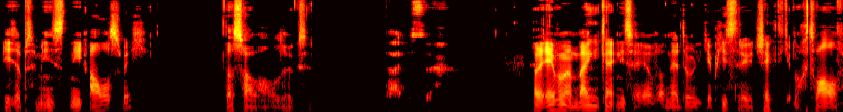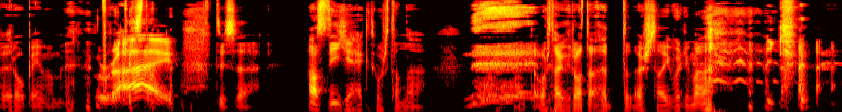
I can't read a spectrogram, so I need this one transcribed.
is op zijn minst niet alles weg. Dat zou wel leuk zijn. Dat is... Uh... Bij een van mijn banken kan ik niet zo heel veel meer doen. Ik heb gisteren gecheckt, ik heb nog 12 euro op een van mijn Right! dus uh, als die gehackt wordt, dan, uh, nee. dan wordt dat een grote teleurstelling voor die man. ik...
